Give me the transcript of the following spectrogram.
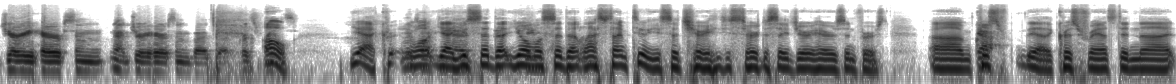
Jerry Harrison, not Jerry Harrison, but uh, Chris Oh, Yeah, well, yeah, you said that. You almost said that last time too. You said Jerry. You started to say Jerry Harrison first. Um, Chris, yeah. Chris Frantz did not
